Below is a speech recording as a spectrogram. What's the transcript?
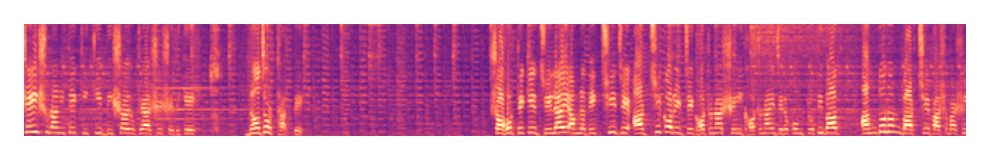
সেই শুনানিতে কি কি বিষয় উঠে আসে সেদিকে নজর থাকবে। শহর থেকে জেলায় আমরা দেখছি যে আর্যিকরের যে ঘটনা, সেই ঘটনায় যেরকম প্রতিবাদ, আন্দোলন বাড়ছে, পাশাপাশি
